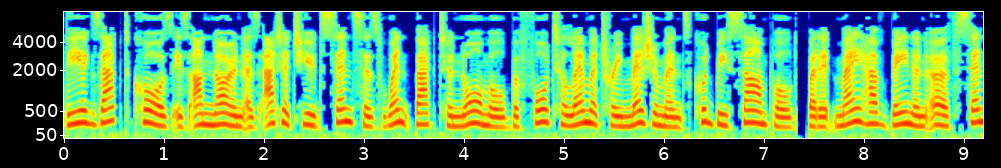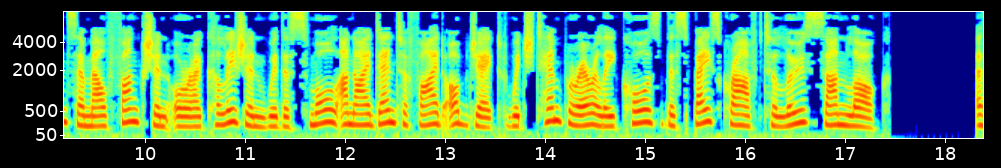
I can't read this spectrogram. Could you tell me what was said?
The exact cause is unknown as attitude sensors went back to normal before telemetry measurements could be sampled, but it may have been an Earth sensor malfunction or a collision with a small unidentified object which temporarily caused the spacecraft to lose sun lock. A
